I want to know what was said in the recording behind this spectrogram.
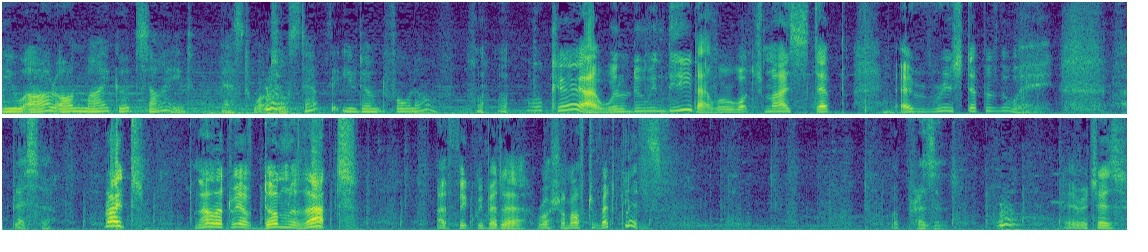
You are on my good side. Best watch your step that you don't fall off. okay, I will do indeed. I will watch my step every step of the way. Bless her. Right, now that we have done with that, I think we better rush on off to Redcliffe. A present. Here it is.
